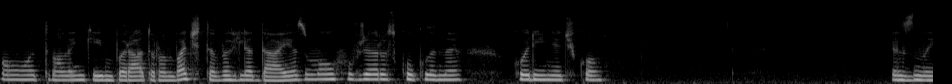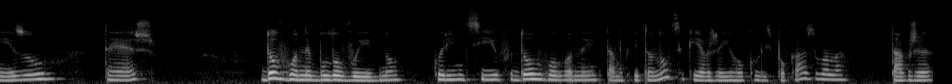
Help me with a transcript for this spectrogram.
От, маленький імператор, он, бачите, виглядає з моху вже розкуклене корінячко. Знизу теж. Довго не було видно корінців, довго вони, там квітоносик, я вже його колись показувала, так же,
